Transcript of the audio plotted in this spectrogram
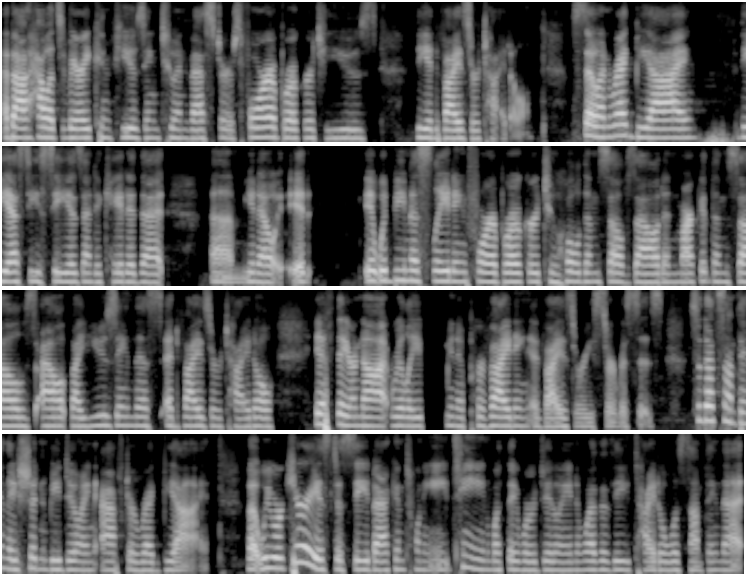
about how it's very confusing to investors for a broker to use the advisor title. So in Reg BI, the SEC has indicated that um, you know, it it would be misleading for a broker to hold themselves out and market themselves out by using this advisor title if they are not really you know providing advisory services so that's something they shouldn't be doing after reg bi but we were curious to see back in 2018 what they were doing and whether the title was something that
